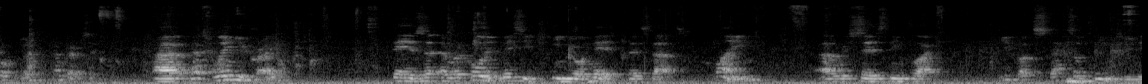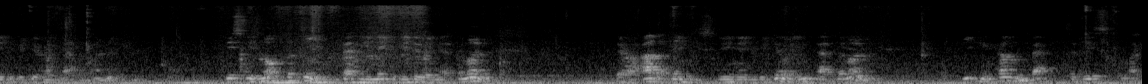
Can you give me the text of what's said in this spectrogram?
oh, seat. Uh, perhaps when you pray, there's a, a, recorded message in your head that starts playing, uh, which says things like, You've got stacks of things you need to be doing at the moment. This is not the thing that you need to be doing at the moment. There are other things you need to be doing at the moment. You can come back to this later.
